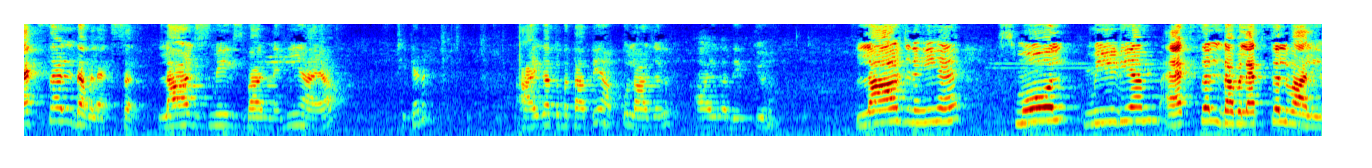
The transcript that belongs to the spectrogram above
XL double XL large में इस बार नहीं आया। ठीक है ना? आएगा तो बताते हैं आपको लार्ज अगर आएगा देखती हो ना। लार्ज नहीं है small medium XL double XL वाले।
